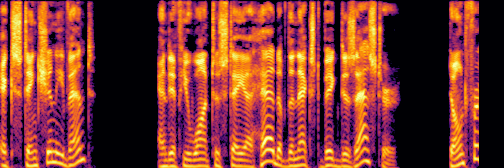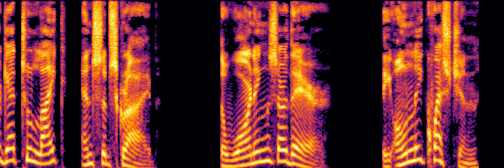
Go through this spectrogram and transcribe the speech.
extinction event? And if you want to stay ahead of the next big disaster, don't forget to like and subscribe. The warnings are there. The only question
